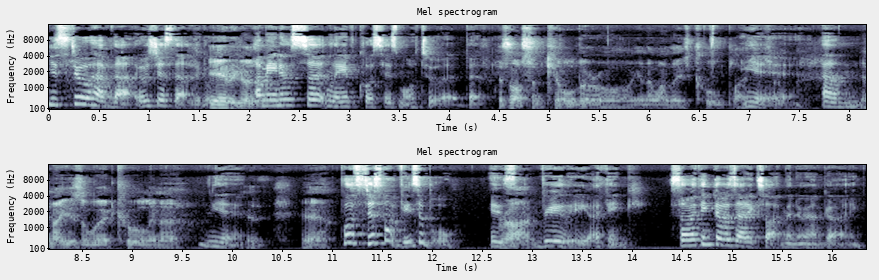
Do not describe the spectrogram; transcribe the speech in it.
you still have that. It was just that little. Yeah, because- I mean, it was certainly, of course, there's more to it, but It's not St Kilda or you know one of these cool places. yeah, um, And I use the word cool in a yeah. yeah. Well, it's just not visible. Is Right. really, I think. So I think there was that excitement around going.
